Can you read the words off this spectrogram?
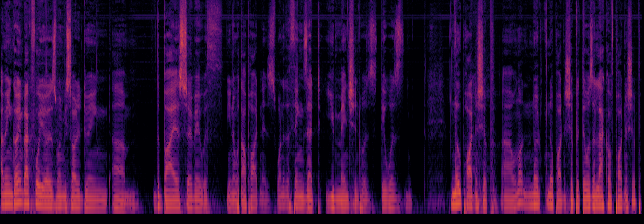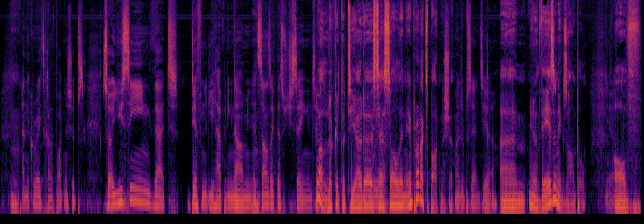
I mean, going back four years when we started doing um, the buyers survey with you know with our partners, one of the things that you mentioned was there was no partnership. Uh, well, not no no partnership, but there was a lack of partnership Mm. and the correct kind of partnerships. So, are you seeing that definitely happening now? I mean, it sounds like that's what you're saying in terms. Well, look at the Toyota. Sasol, and Air Products partnership. hundred percent. Yeah. Um, you know, there's an example Yeah. of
